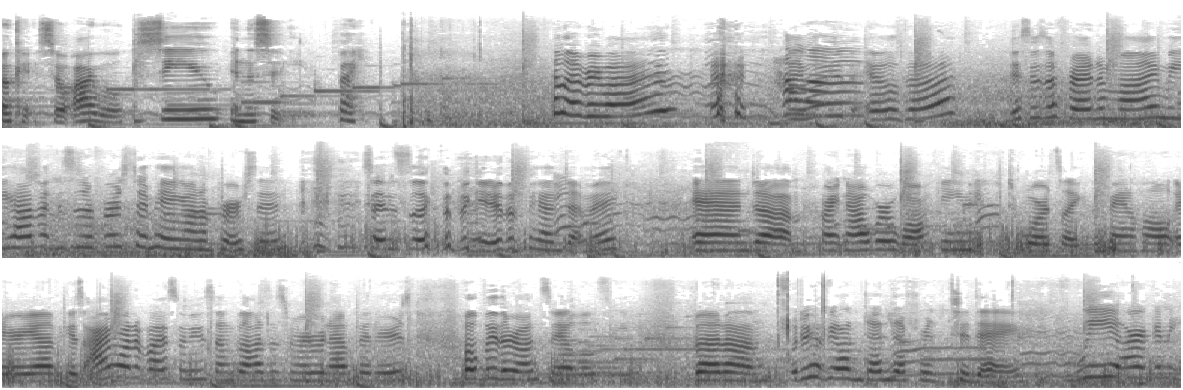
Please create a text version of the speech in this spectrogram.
Okay, so I will see you in the city. Bye. Hello everyone! Hello. I'm with Ilda. This is a friend of mine. We haven't, this is our first time hanging out in person since like the beginning of the pandemic. And um, right now we're walking towards like the Faneuil Hall area because I want to buy some new sunglasses from Urban Outfitters. Hopefully they're on sale, we'll see. But um, what do we have on agenda for today? We are gonna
